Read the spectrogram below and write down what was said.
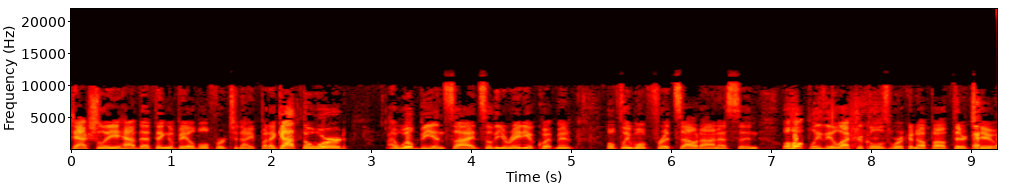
to actually have that thing available for tonight. But I got the word. I will be inside, so the radio equipment hopefully won't fritz out on us, and well, hopefully the electrical is working up out there too.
